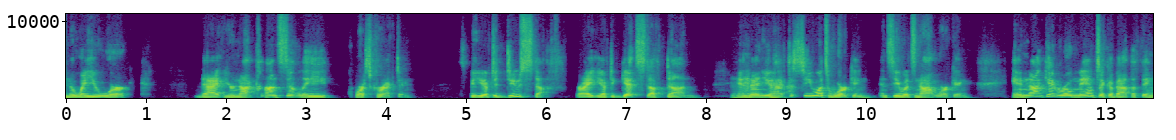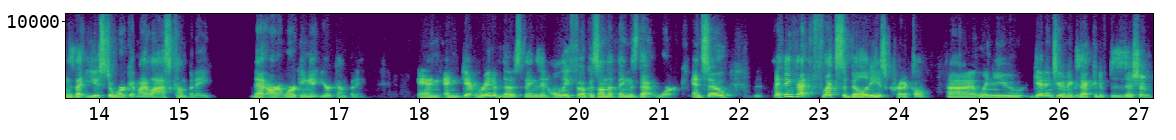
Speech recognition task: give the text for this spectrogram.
in the way you work that you're not constantly course correcting. So you have to do stuff, right? You have to get stuff done. Mm-hmm. And then you have to see what's working and see what's not working and not get romantic about the things that used to work at my last company that aren't working at your company. And, and get rid of those things and only focus on the things that work. And so I think that flexibility is critical. Uh, when you get into an executive position,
